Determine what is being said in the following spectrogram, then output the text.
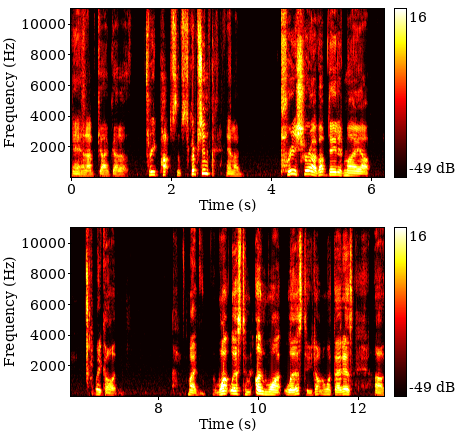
and I've got, I've got a 3 Pop subscription and I'm pretty sure I've updated my, uh, what do you call it? My want list and unwant list. If you don't know what that is, uh,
